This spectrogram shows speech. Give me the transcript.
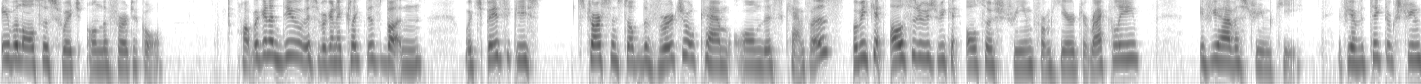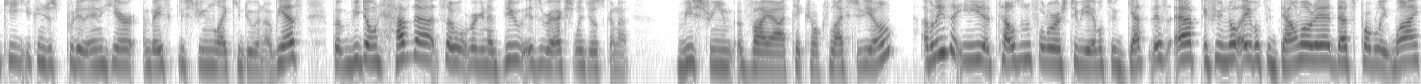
it will also switch on the vertical. What we're gonna do is we're gonna click this button, which basically starts and stops the virtual cam on this canvas. What we can also do is we can also stream from here directly if you have a stream key. If you have a TikTok stream key, you can just put it in here and basically stream like you do in OBS, but we don't have that, so what we're gonna do is we're actually just gonna restream via TikTok Live Studio. I believe that you need a thousand followers to be able to get this app. If you're not able to download it, that's probably why.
